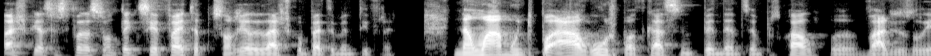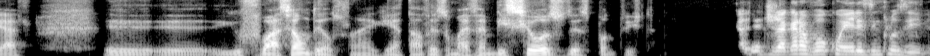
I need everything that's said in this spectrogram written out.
Acho que essa separação tem que ser feita porque são realidades completamente diferentes. Não há muito, há alguns podcasts independentes em Portugal, eh, vários aliás, e, e, e o Fumaça é um deles, não é? E é talvez o mais ambicioso desse ponto de vista. A gente já gravou com eles, inclusive.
